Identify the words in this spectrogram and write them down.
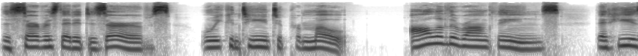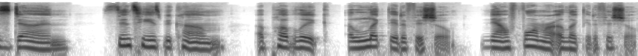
the service that it deserves when we continue to promote all of the wrong things that he has done since he has become a public elected official, now former elected official.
